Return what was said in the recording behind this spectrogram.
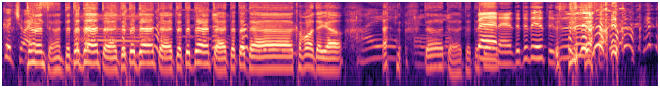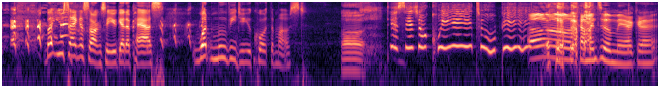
Good choice. Dun, dun, dun, dun, dun, dun, dun, dun, dun, dun, dun, dun, dun, dun, dun, dun. Come on, Danielle. But you sang a song, so you get a pass. What movie do you quote the most? Uh, this is your queen to be. oh, coming to America.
